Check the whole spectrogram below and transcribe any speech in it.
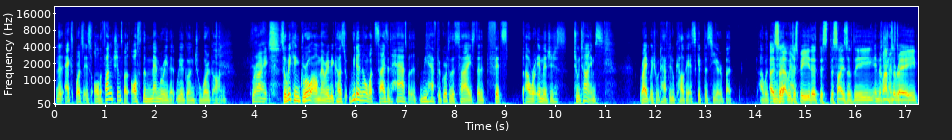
And that exports is all the functions, but also the memory that we are going to work on. Right. So we can grow our memory because we don't know what size it has, but it, we have to grow to the size that it fits our images two times, right? Which would have to do calculate. I skipped this here, but I would. Uh, so that would math. just be the, the, the size of the Image clamped array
